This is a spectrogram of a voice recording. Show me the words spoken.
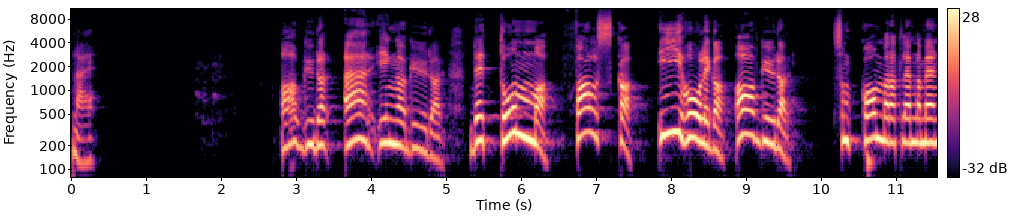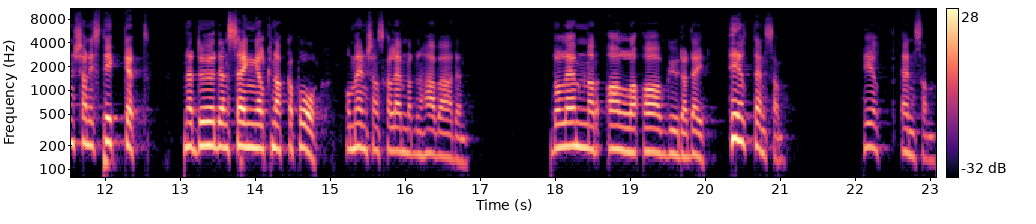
Nej. Avgudar är inga gudar. Det är tomma, falska, ihåliga avgudar som kommer att lämna människan i sticket när dödens ängel knackar på och människan ska lämna den här världen. Då lämnar alla avgudar dig helt ensam. Helt ensam.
